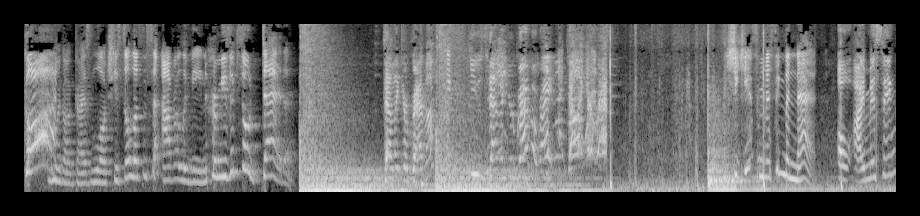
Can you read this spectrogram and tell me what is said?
god! Oh my god, guys, look, she still listens to Avril Lavigne. Her music's so dead. That like your grandma? Excuse me? That like your grandma, right? Oh that like your grandma? She keeps missing the net. Oh, I'm missing?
